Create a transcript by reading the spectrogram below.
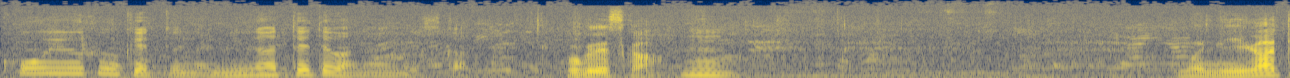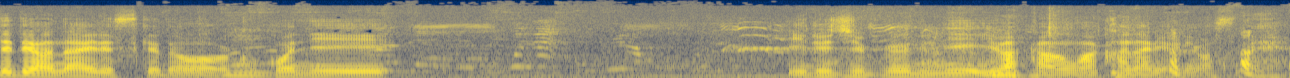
こういう風景っていうのは苦手ではないんですか？僕ですか、うん。まあ、苦手ではないですけど、うん。ここにいる自分に違和感はかなりありますね、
